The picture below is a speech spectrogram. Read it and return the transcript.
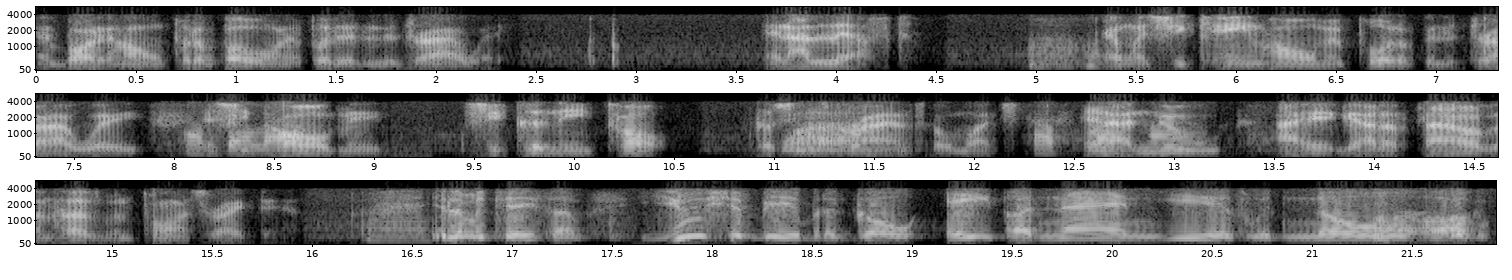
and bought it home, put a bow on it, put it in the driveway. And I left. And when she came home and pulled up in the driveway and she called me, she couldn't even talk because she wow. was crying so much. And I knew I had got a thousand husband points right there. Let me tell you something. You should be able to go eight or nine years with no argument.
